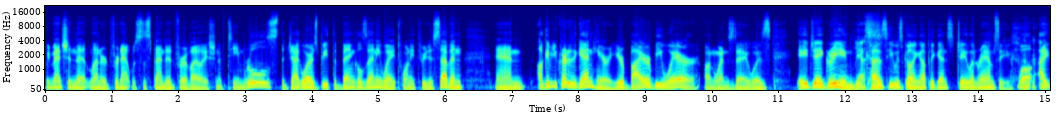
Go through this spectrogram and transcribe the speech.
We mentioned that Leonard Fournette was suspended for a violation of team rules. The Jaguars beat the Bengals anyway, 23 to 7. And I'll give you credit again here. Your buyer beware on Wednesday was AJ Green Yes. because he was going up against Jalen Ramsey. Well, I,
